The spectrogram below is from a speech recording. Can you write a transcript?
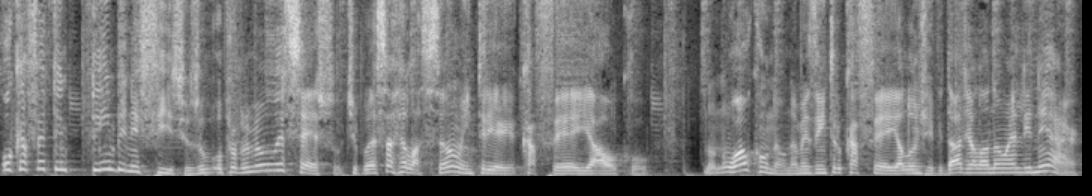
O café tem, tem benefícios, o, o problema é o excesso. Tipo, essa relação entre café e álcool. No, no álcool não, né? Mas entre o café e a longevidade, ela não é linear.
